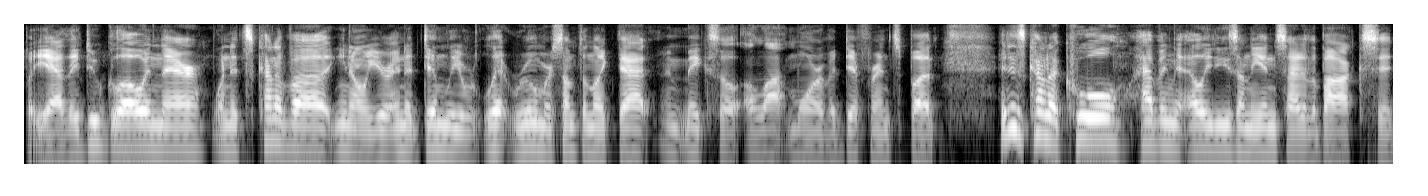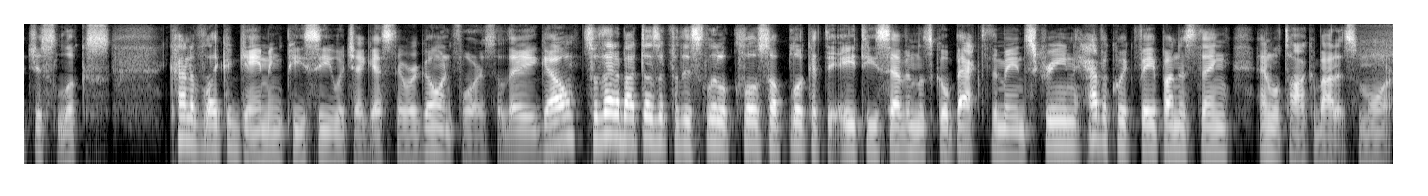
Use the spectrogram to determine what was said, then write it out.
But yeah, they do glow in there. When it's kind of a, you know, you're in a dimly lit room or something like that, it makes a, a lot more of a difference. But it is kind of cool having the LEDs on the inside of the box. It just looks kind of like a gaming PC, which I guess they were going for. So there you go. So that about does it for this little close-up look at the AT7. Let's go back to the main screen, have a quick vape on this thing, and we'll talk about it some more.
